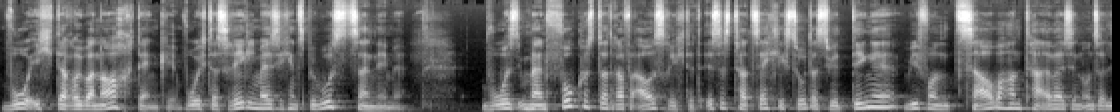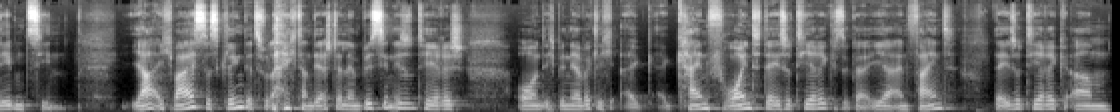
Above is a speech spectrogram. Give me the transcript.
wo ich darüber nachdenke, wo ich das regelmäßig ins Bewusstsein nehme, wo mein Fokus darauf ausrichtet, ist es tatsächlich so, dass wir Dinge wie von Zauberhand teilweise in unser Leben ziehen. Ja, ich weiß, das klingt jetzt vielleicht an der Stelle ein bisschen esoterisch und ich bin ja wirklich äh, kein Freund der Esoterik, sogar eher ein Feind der Esoterik. Ähm,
